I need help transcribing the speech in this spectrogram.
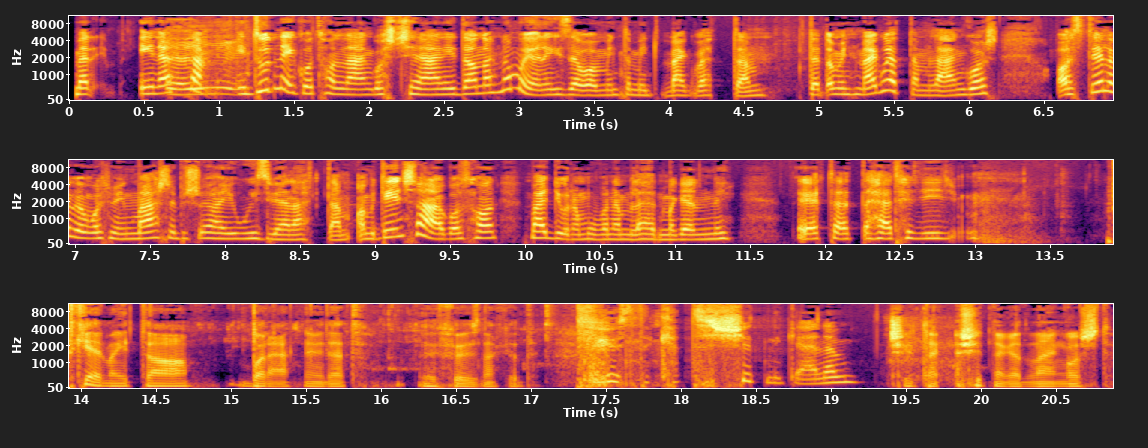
Mert én ettem, én tudnék otthon lángost csinálni, de annak nem olyan íze van, mint amit megvettem. Tehát amit megvettem lángos, az tényleg volt, még másnap is olyan jó ízűen ettem. Amit én csinálok otthon, már egy óra múlva nem lehet megenni. Érted? Tehát, hogy így Kérd meg itt a barátnődet, ő főz neked. főz neked, sütni kell, nem? Süt, ne, süt neked lángost.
